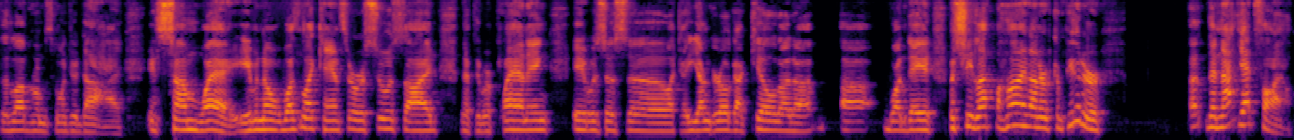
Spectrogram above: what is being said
the loved one was going to die in some way, even though it wasn't like cancer or suicide that they were planning. It was just uh, like a young girl got killed on a uh, one day, but she left behind on her computer uh, the not yet file.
